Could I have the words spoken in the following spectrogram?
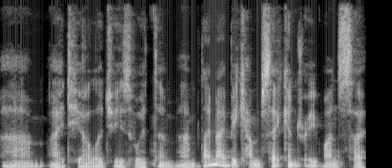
um, etiologies with them. Um, they may become secondary once they,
